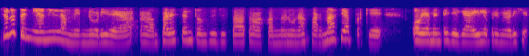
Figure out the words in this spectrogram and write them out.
Yo no tenía ni la menor idea. Ah, para ese entonces yo estaba trabajando en una farmacia porque obviamente llegué ahí, lo primero dije,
